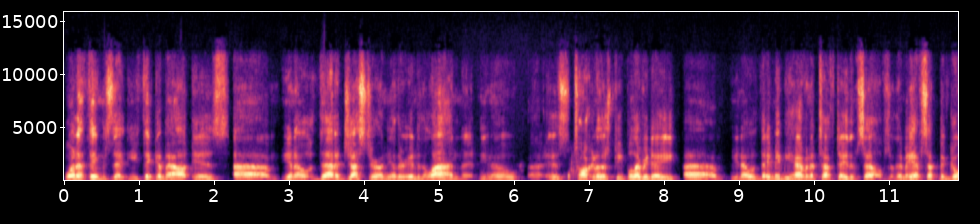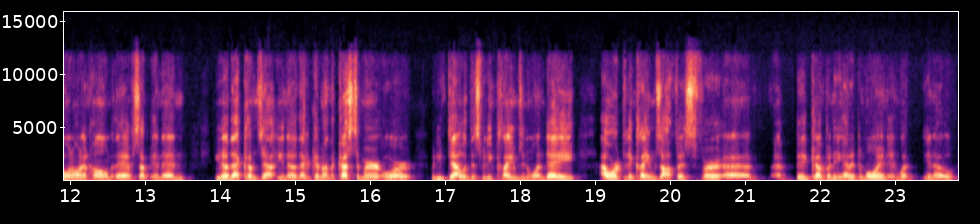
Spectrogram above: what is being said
one of the things that you think about is, um, you know, that adjuster on the other end of the line that, you know, uh, is talking to those people every day. Um, you know, they may be having a tough day themselves, or they may have something going on at home, and they have something, and then, you know, that comes out, you know, that could come on the customer, or when you've dealt with this many claims in one day. I worked in a claims office for uh, a big company out of Des Moines, and what, you know,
